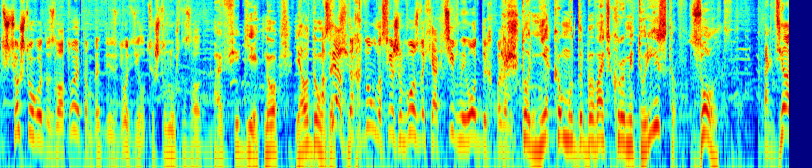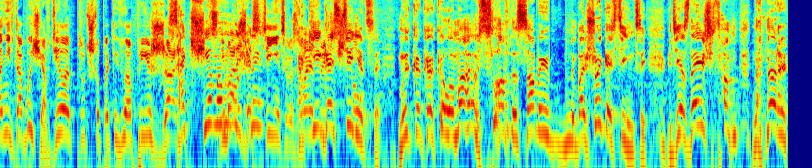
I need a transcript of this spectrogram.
все что угодно золотое, там, да, из него делать, все, что нужно золотое. Офигеть, ну я вот думал, А ты зачем- отдохнул на свежем воздухе, активный отдых. А Потом... что, некому добывать, кроме туристов? Золото. Так дело не в добыче, а в дело тут, чтобы это туда приезжали. Зачем им нужны? гостиницы, Какие гостиницы? Мы, как как Колыма, славно самой большой гостиницей, где, знаешь, там на нары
